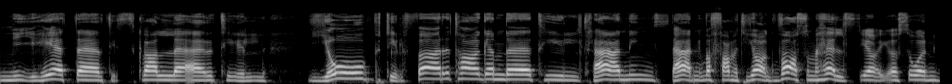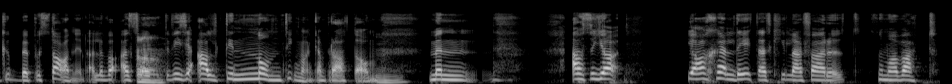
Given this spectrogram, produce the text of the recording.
nyheter till skvaller till jobb, till företagande, till träning, städning, vad fan vet jag. Vad som helst. Jag, jag såg en gubbe på stan idag. Eller vad, alltså, Ja. Det finns ju alltid någonting man kan prata om. Mm. Men alltså jag, jag har själv dejtat killar förut som har varit...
